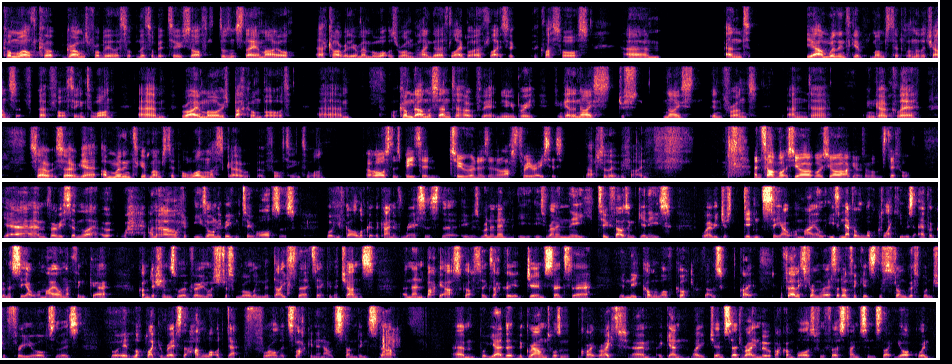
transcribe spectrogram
Commonwealth Cup ground's probably a little little bit too soft. Doesn't stay a mile. I can't really remember what was wrong behind Earthlight, but Earthlight's a, a class horse. Um, and yeah, I'm willing to give Mum's Tipple another chance at, at 14 to 1. Um, Ryan Moore is back on board. Um, will come down the centre, hopefully at Newbury. Can get a nice, just nice in front and uh, and go clear. So so yeah, I'm willing to give Mum's Tipple one last go at 14 to 1. A horse that's beaten two runners in the last three races. Absolutely fine. And Tom, what's your what's your argument for Mum's Tipple? Yeah, um, very similar. Uh, I know he's only beaten two horses, but you've got to look at the kind of races that he was running in. He, he's running the 2000 Guineas, where he just didn't see out a mile. He's never looked like he was ever going to see out a mile, and I think uh, conditions were very much just rolling the dice there, taking the chance. And then back at Ascot, exactly as James said uh, in the Commonwealth Cup, that was quite a fairly strong race. I don't think it's the strongest bunch of three-year-olds there is, but it looked like a race that had a lot of depth for all its lacking an outstanding start. Um, but yeah, the the ground wasn't quite right. Um, again, like James said, Ryan Moore back on board for the first time since that York win.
